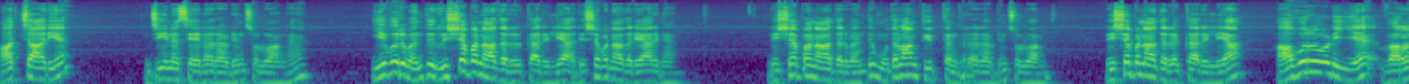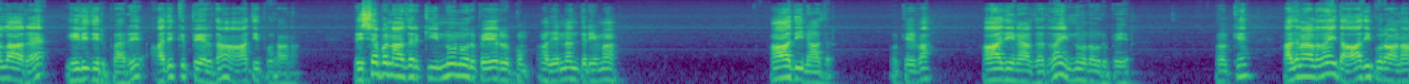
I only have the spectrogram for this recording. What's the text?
ஆச்சாரிய ஜீனசேனர் அப்படின்னு சொல்லுவாங்க. இவர் வந்து ரிஷபநாதர் இருக்கார் இல்லையா? ரிஷபநாதர் யாருங்க? ரிஷபநாதர் வந்து முதலாம் தீர்த்தங்கரர் அப்படின்னு சொல்லுவாங்க. ரிஷபநாதர் இருக்கார் இல்லையா? அவருடைய வரலாறை எழுதியிருப்பாரு. அதுக்கு பேர் தான் ஆதி புராணம் ரிஷபநாதருக்கு இன்னொன்று ஒரு பெயர் இருக்கும். அது என்னன்னு தெரியுமா? ஆதிநாதர். ஓகேவா ஆதிநாதர் தான் இன்னொன்று ஒரு பெயர். ஓகே அதனால தான் இது ஆதி புராணா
